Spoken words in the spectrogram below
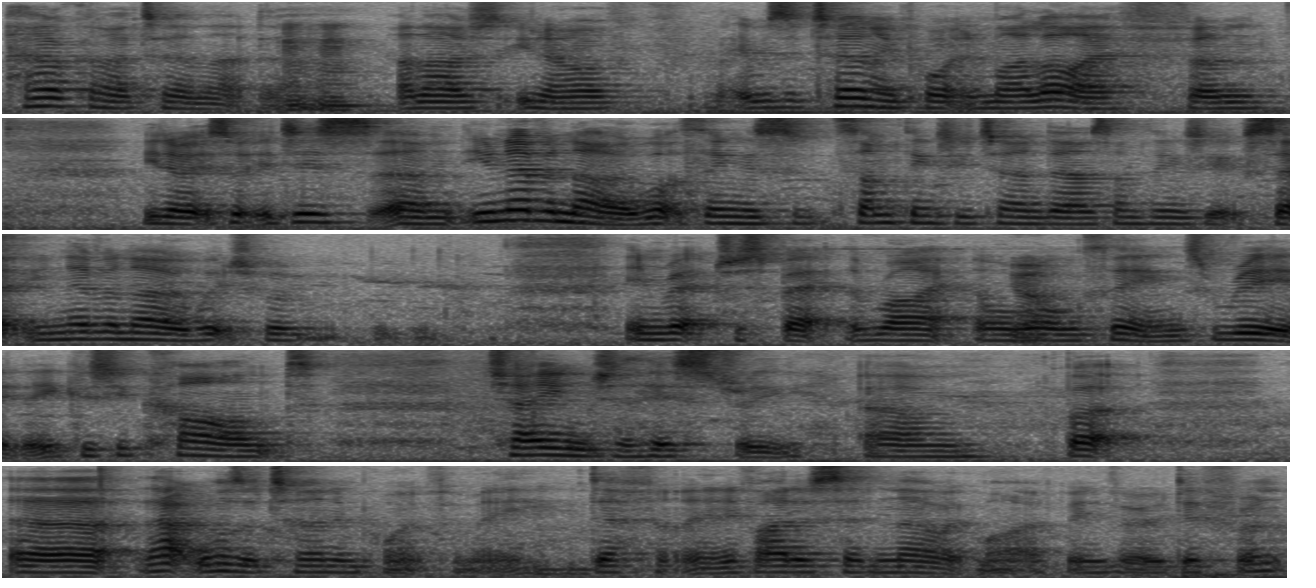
How can I turn that down? Mhm. And I was, you know, it was a turning point in my life, and you know, it's it is. Um, you never know what things. Some things you turn down, some things you accept. You never know which were, in retrospect, the right or Yeah. wrong things, really, because you can't change the history. Um, but uh, that was a turning point for me, Mhm. definitely. And if I'd have said no, it might have been very different.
